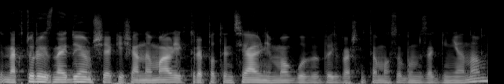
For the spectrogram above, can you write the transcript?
na których znajdują się jakieś anomalie, które potencjalnie mogłyby być właśnie tą osobą zaginioną,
